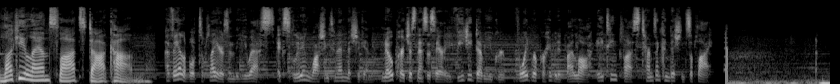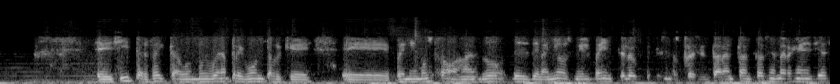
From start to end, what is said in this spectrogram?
LuckyLandSlots.com. Available to players in the U.S., excluding Washington and Michigan. No purchase necessary. VGW Group. Void where prohibited by law. 18 plus. Terms and conditions apply. Eh, sí, perfecta, muy buena pregunta porque eh, venimos trabajando desde el año 2020, luego que se nos presentaran tantas emergencias,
